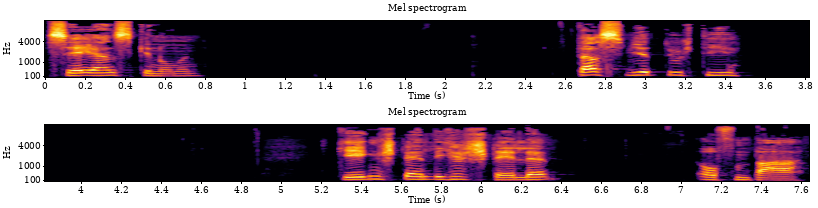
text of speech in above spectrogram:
sehr ernst genommen. Das wird durch die gegenständliche Stelle offenbar.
